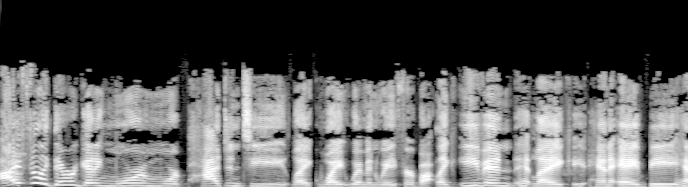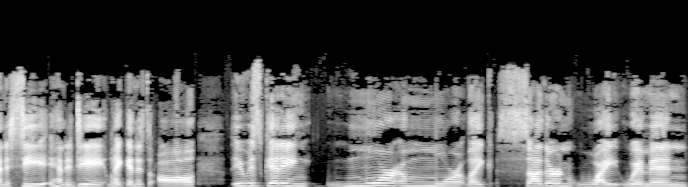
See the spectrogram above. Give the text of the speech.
I feel like they were getting more and more pageanty, like white women Wayfair, box, like even like Hannah A, B, Hannah C, Hannah D, like, and it's all, it was getting more and more like Southern white women,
